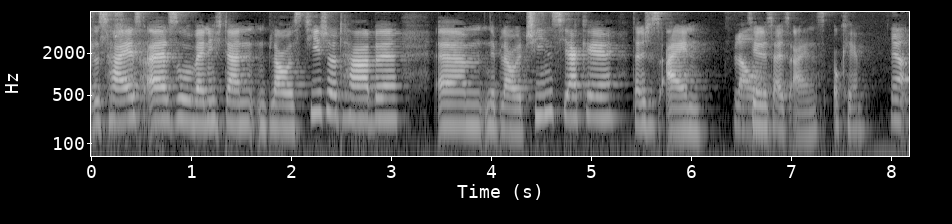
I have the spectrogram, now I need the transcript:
Das heißt also, wenn ich dann ein blaues T-Shirt habe, ähm, eine blaue Jeansjacke, dann ist es ein. Blau. Zählt es als eins. Okay. Ja.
